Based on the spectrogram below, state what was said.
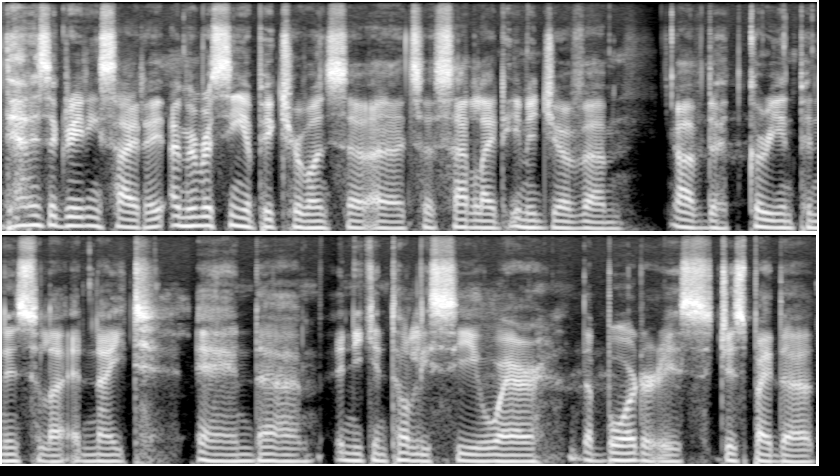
That is a great insight. I, I remember seeing a picture once. Uh, uh, it's a satellite image of um, of the Korean Peninsula at night, and uh, and you can totally see where the border is just by the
